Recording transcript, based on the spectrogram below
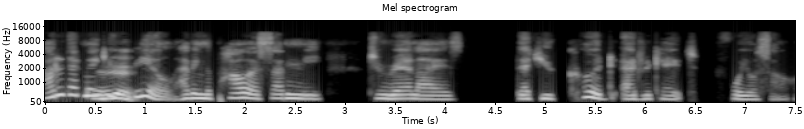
How did that make mm-hmm. you feel, having the power suddenly to realize that you could advocate for yourself?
